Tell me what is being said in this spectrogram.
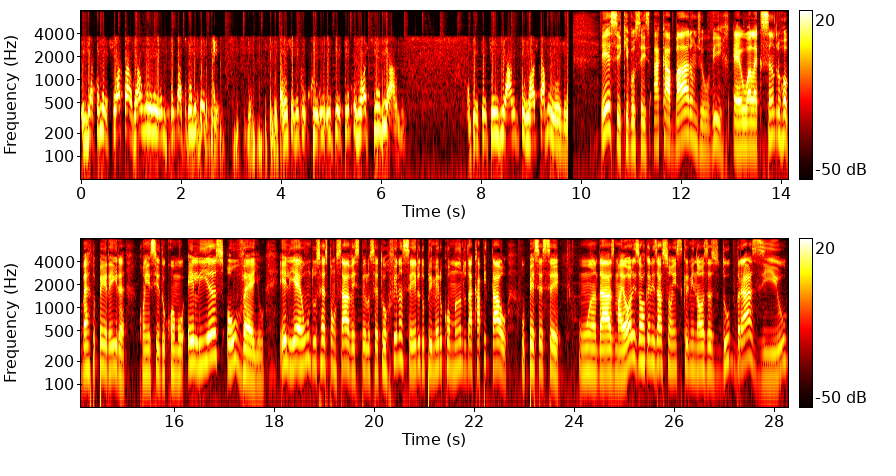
Ele já começou a atrasar o, ele foi para cima do PT. Então você vê que o, o, PT com nós tinha um diálogo. O PT tinha um diálogo com nós cabuloso. Esse que vocês acabaram de ouvir é o Alexandro Roberto Pereira, conhecido como Elias ou Véio. Ele é um dos responsáveis pelo setor financeiro do primeiro comando da capital, o PCC, uma das maiores organizações criminosas do Brasil,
